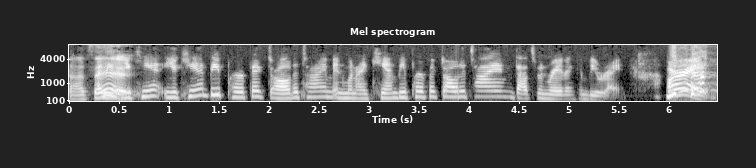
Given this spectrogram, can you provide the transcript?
that's I it. Mean, you can't you can't be perfect all the time, and when I can't be perfect all the time, that's when Raven can be right. All right.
